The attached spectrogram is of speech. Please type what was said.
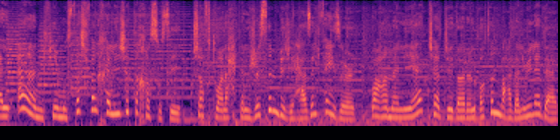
الآن في مستشفى الخليج التخصصي. شفط ونحت الجسم بجهاز الفيزر وعمليات شد جدار البطن بعد الولادات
